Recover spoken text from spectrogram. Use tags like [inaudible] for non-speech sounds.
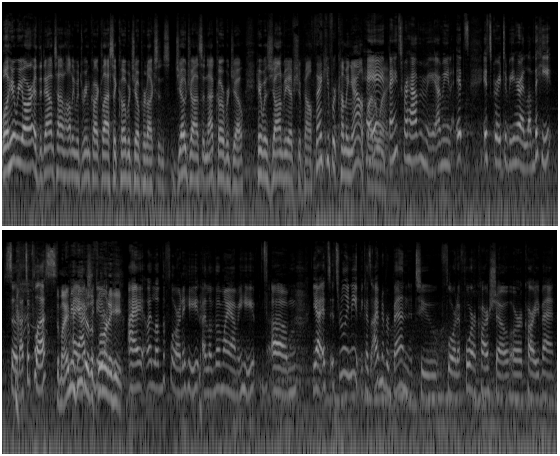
Well, here we are at the Downtown Hollywood Dream Car Classic Cobra Joe Productions. Joe Johnson, not Cobra Joe, here with Genevieve Chappell. Thank you for coming out, hey, by the way. thanks for having me. I mean, it's it's great to be here. I love the heat, so that's a plus. [laughs] the Miami I Heat or the actually do. Florida Heat? I, I love the Florida Heat. I love the Miami Heat. Um, yeah, it's it's really neat because I've never been to Florida for a car show or a car event.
